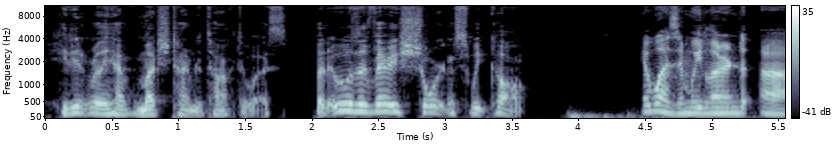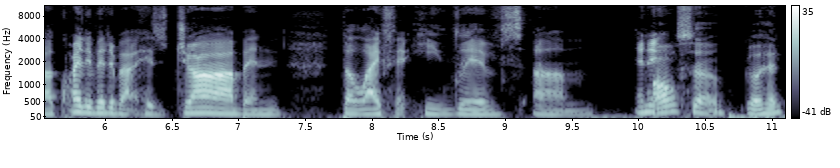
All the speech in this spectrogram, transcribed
he didn't really have much time to talk to us. But it was a very short and sweet call. It was, and we learned uh, quite a bit about his job and the life that he lives. Um, and it, Also, go ahead.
